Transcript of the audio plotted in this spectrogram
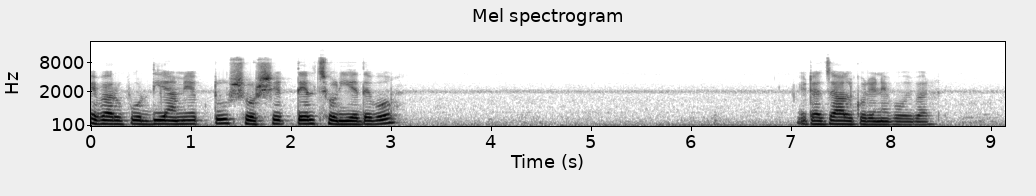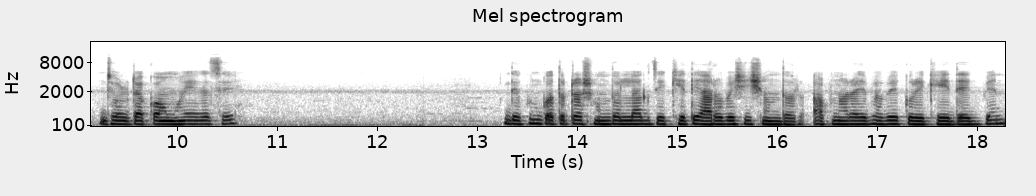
এবার উপর দিয়ে আমি একটু সর্ষের তেল ছড়িয়ে দেবো। এটা জাল করে নেব এবার। ঝোলটা কম হয়ে গেছে। দেখুন কতটা সুন্দর লাগছে, খেতে আরও বেশি সুন্দর। আপনারা এভাবে করে খেয়ে দেখবেন।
